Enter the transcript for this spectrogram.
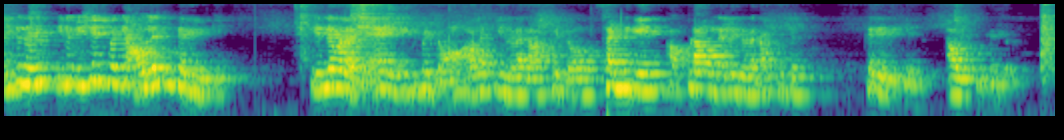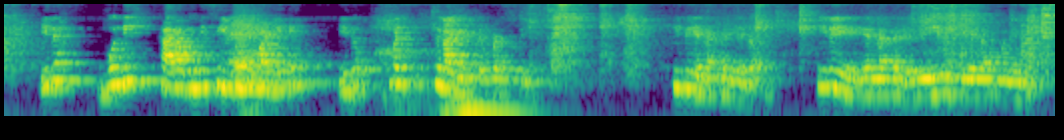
ಇದು ನೋಡಿ ಇದು ವಿಶೇಷವಾಗಿ ಅವಲಕ್ಕಿ ಕರಿಲಿಕ್ಕೆ. ಎಣ್ಣೆ ಒಳಗೆ ಇಟ್ಬಿಟ್ಟು ಅವಲಕ್ಕಿ ಇದ್ರೊಳಗೆ ಹಾಕ್ಬಿಟ್ಟು ಸಂಡಿಗೆ ಹಪ್ಪಳ ಅವನ್ನೆಲ್ಲ ಇದ್ರೊಳಗೆ ಹಾಕ್ಬಿಟ್ಟು ಕರಿಯೋದಕ್ಕೆ ಅವಲಕ್ಕಿ ಕರಿಯೋದು. ಇದು ಬುಂದಿ ಖಾರ ಬುಂದಿ ಸಿಹಿ ಬುಂದಿ ಮಾಡಲಿಕ್ಕೆ ಇದು ಬಳಸ್ ಚೆನ್ನಾಗಿರುತ್ತೆ ಬಳಸ್ತೀವಿ ಇದು ಎಲ್ಲ ಕರಿಯೋದು. ಇದು ಎಲ್ಲ ಕರಿಯೋದು. ರೀತಿ ಎಲ್ಲ ಮನೆಯಲ್ಲಿ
